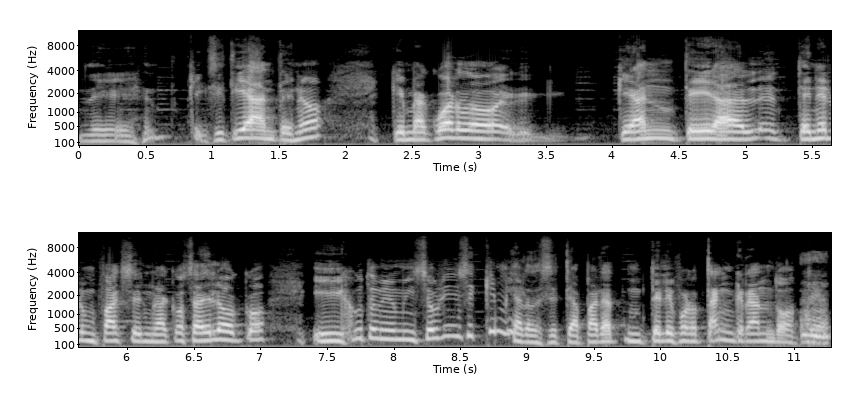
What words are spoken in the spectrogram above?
de, que existía antes, ¿no? Que me acuerdo eh, que antes era tener un fax en una cosa de loco, y justo mi, mi sobrino dice, ¿qué mierda es este aparato, un teléfono tan grandote?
